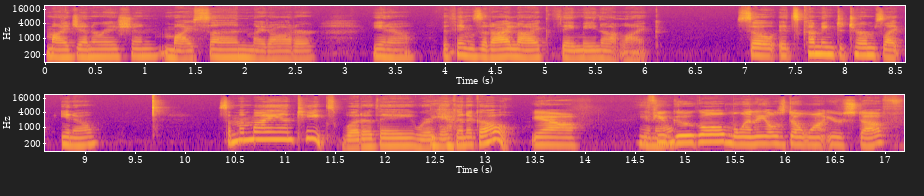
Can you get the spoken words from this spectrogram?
my generation my son my daughter you know the things that i like they may not like. So it's coming to terms like you know some of my antiques what are they where are Yeah. they going to go? Yeah. you if know? You Google millennials don't want your stuff,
